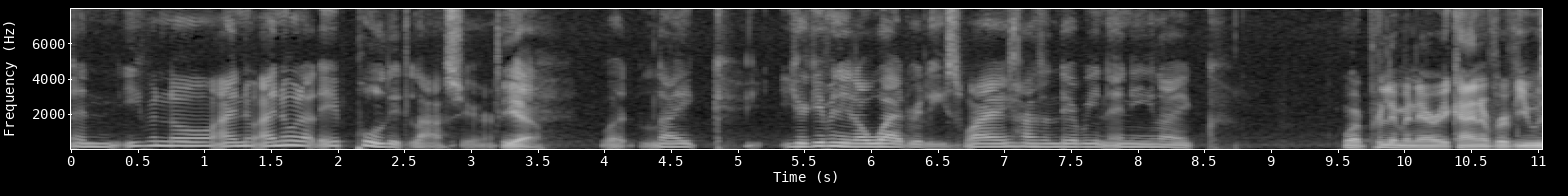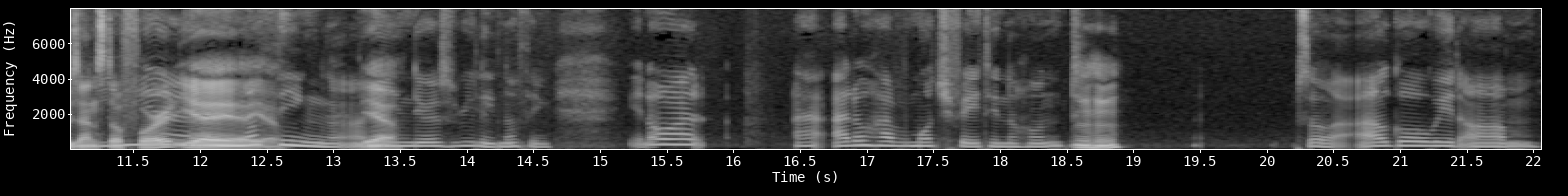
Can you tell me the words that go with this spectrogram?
and even though I know I know that they pulled it last year Yeah. but like you're giving it a wide release why hasn't there been any like What preliminary kind of reviews and stuff for it? Yeah, yeah, yeah. nothing. I Yeah. mean, there's really nothing. You know what? I I don't have much faith in the hunt, Mm-hmm. so I'll go with um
